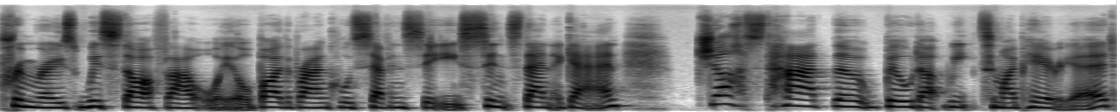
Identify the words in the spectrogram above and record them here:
primrose with starflower oil by the brand called Seven Seas. Since then, again, just had the build up week to my period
